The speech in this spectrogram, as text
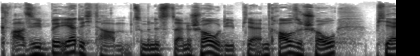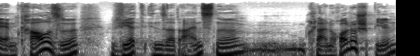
quasi beerdigt haben, zumindest seine Show, die Pierre M. Krause Show. Pierre M. Krause wird in Sat 1 eine kleine Rolle spielen.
